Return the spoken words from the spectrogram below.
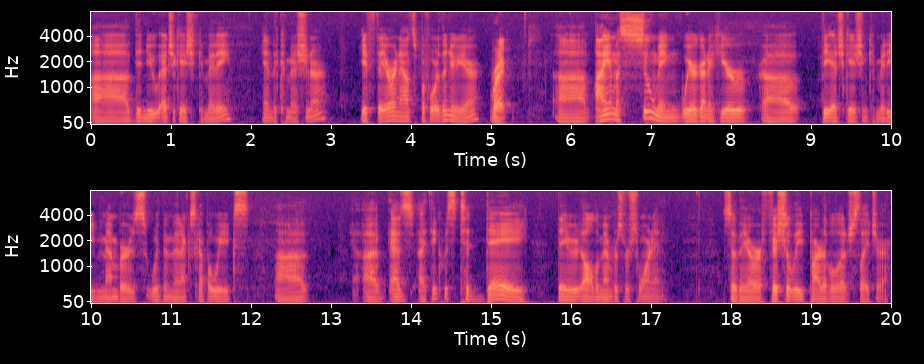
uh, the new education committee and the commissioner if they are announced before the new year. right. Um, I am assuming we're going to hear uh, the education committee members within the next couple weeks. Uh, uh, as I think it was today, they all the members were sworn in, so they are officially part of the legislature.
